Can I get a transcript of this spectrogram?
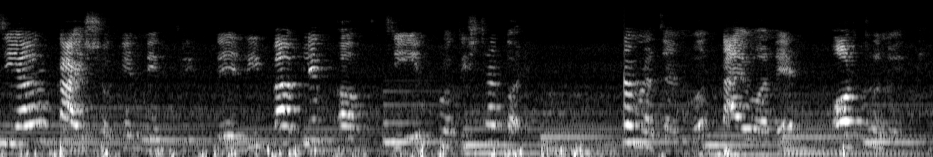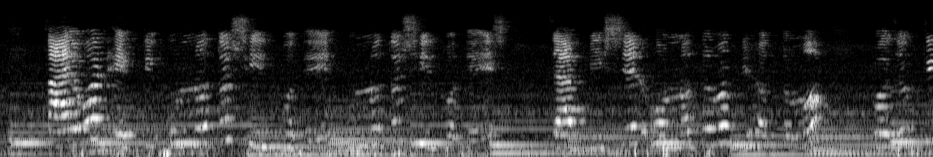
চিয়াং কাইশকের নেতৃত্বে রিপাবলিক অফ চীন প্রতিষ্ঠা করে। আমরা জানব তাইওয়ানের অর্থনৈতিক। তাইওয়ান একটি উন্নত শিল্প দেশ, উন্নত শিল্প দেশ যা বিশ্বের অন্যতম বৃহত্তম প্রযুক্তি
